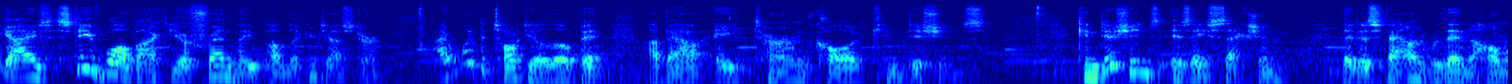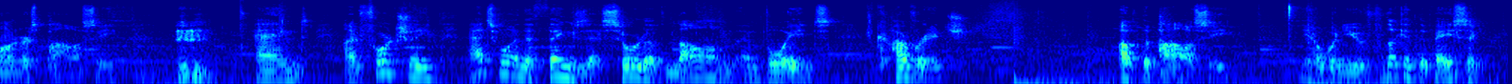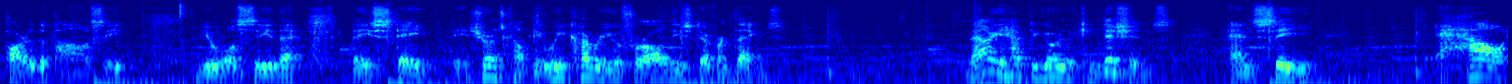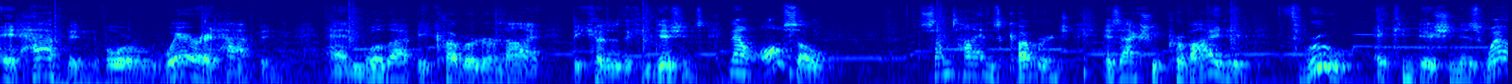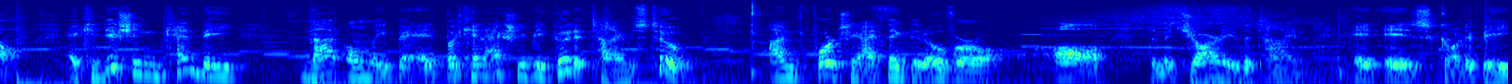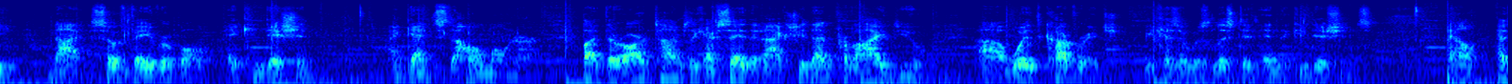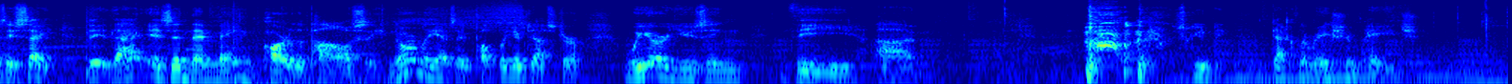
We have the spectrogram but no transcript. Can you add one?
guys, Steve Wolbach, your friendly public adjuster. I want to talk to you a little bit about a term called conditions. Conditions is a section that is found within the homeowner's policy and unfortunately that's one of the things that sort of null and voids coverage of the policy. You know, when you look at the basic part of the policy, you will see that they state, the insurance company, we cover you for all these different things. Now you have to go to the conditions and see how it happened or where it happened and will that be covered or not because of the conditions. Now also, sometimes coverage is actually provided through a condition as well. A condition can be not only bad, but can actually be good at times too. Unfortunately, I think that overall, the majority of the time, it is going to be not so favorable a condition against the homeowner. But there are times, like I say, that actually then provide you uh, with coverage because it was listed in the conditions. Now, as they say, the, that is in the main part of the policy. Normally, as a public adjuster, we are using the, um, excuse me, declaration page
